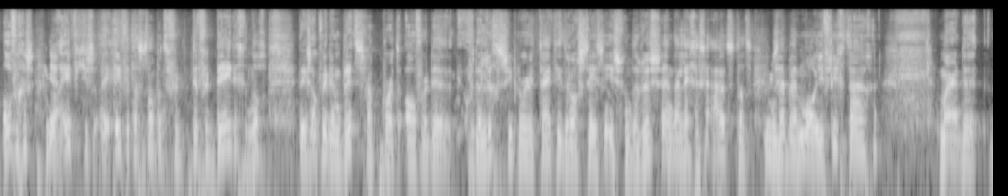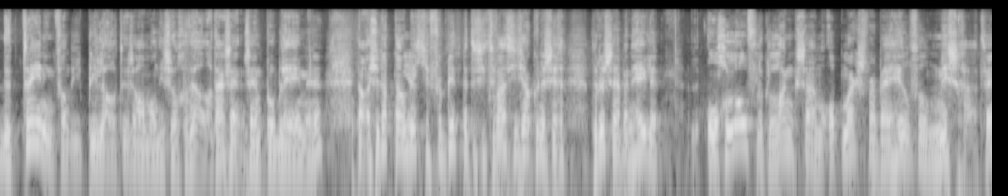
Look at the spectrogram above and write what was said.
Overigens, nog eventjes, even dat standpunt te verdedigen nog. Er is ook weer een Brits rapport over de, over de luchtsuperioriteit die er nog steeds is van de Russen. En daar leggen ze uit dat ze hebben mooie vliegtuigen. Maar de, de training van die piloten is allemaal niet zo geweldig. Daar zijn, zijn problemen. Hè? Nou, als je dat nou een beetje verbindt met de situatie, je zou kunnen zeggen: de Russen hebben een hele ongelooflijk langzame opmars waarbij heel veel misgaat. Hè?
